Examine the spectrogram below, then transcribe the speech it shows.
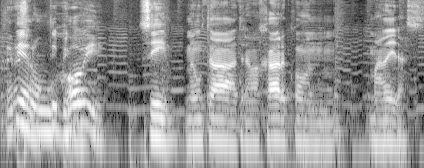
¿Tenés Bien, algún típico. hobby? Sí, me gusta trabajar con maderas.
